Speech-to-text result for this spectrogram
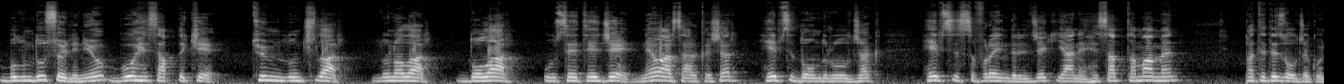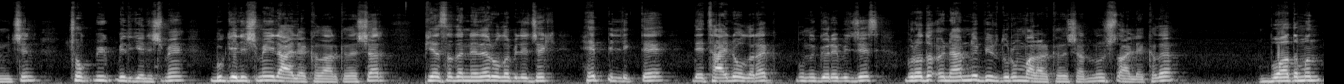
bulunduğu söyleniyor. Bu hesaptaki tüm lunchlar, lunalar, dolar, USTC ne varsa arkadaşlar hepsi dondurulacak. Hepsi sıfıra indirilecek. Yani hesap tamamen patates olacak onun için. Çok büyük bir gelişme. Bu gelişme ile alakalı arkadaşlar piyasada neler olabilecek hep birlikte detaylı olarak bunu görebileceğiz. Burada önemli bir durum var arkadaşlar Lunch'la alakalı. Bu adamın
